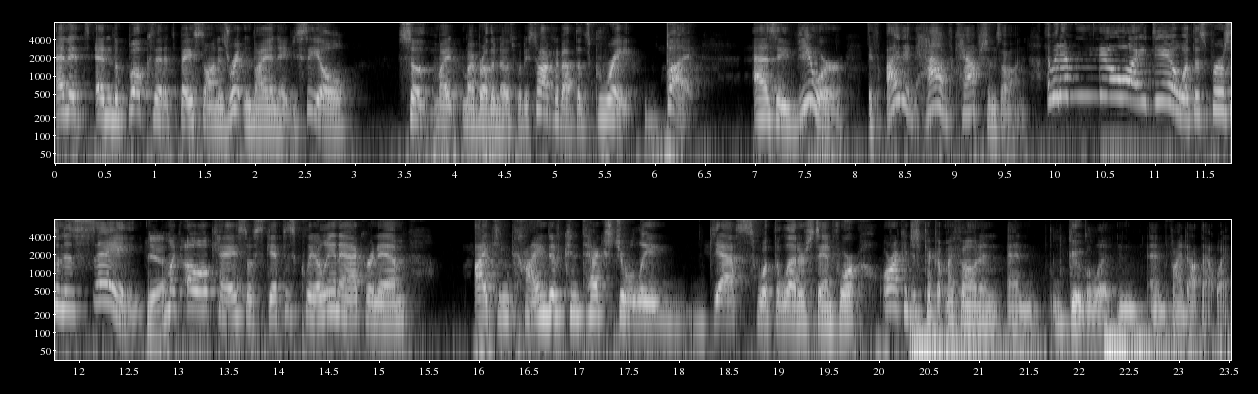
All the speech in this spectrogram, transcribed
And it's and the book that it's based on is written by a Navy SEAL, so my my brother knows what he's talking about. That's great. But as a viewer, if I didn't have captions on, I would have no idea what this person is saying. Yeah. I'm like, oh, okay, so SCIF is clearly an acronym. I can kind of contextually guess what the letters stand for, or I can just pick up my phone and, and Google it and, and find out that way.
